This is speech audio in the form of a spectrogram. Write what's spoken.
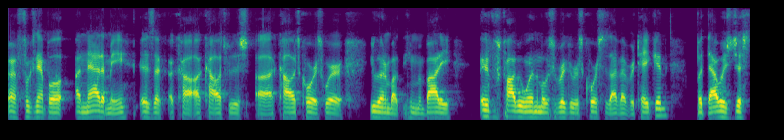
uh, for example, anatomy is a, a, a college uh, college course where you learn about the human body. It was probably one of the most rigorous courses I've ever taken, but that was just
